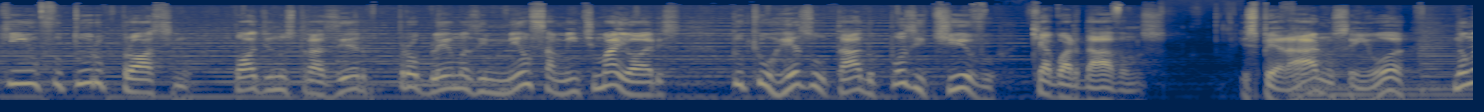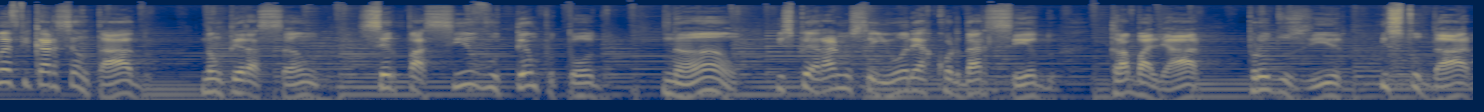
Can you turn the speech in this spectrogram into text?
que em um futuro próximo pode nos trazer problemas imensamente maiores do que o resultado positivo que aguardávamos. Esperar no Senhor não é ficar sentado, não ter ação, ser passivo o tempo todo. Não, esperar no Senhor é acordar cedo, trabalhar, produzir, estudar,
